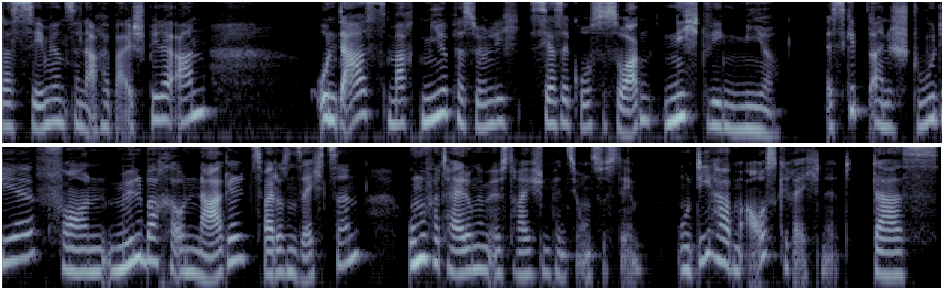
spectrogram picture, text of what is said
Das sehen wir uns dann nachher Beispiele an. Und das macht mir persönlich sehr, sehr große Sorgen, nicht wegen mir. Es gibt eine Studie von Mühlbacher und Nagel 2016 Umverteilung im österreichischen Pensionssystem. Und die haben ausgerechnet, dass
